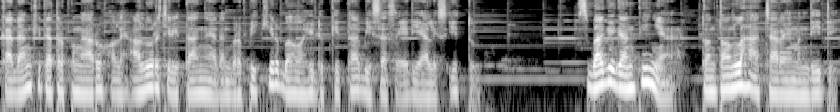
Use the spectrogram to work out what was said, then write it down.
Kadang kita terpengaruh oleh alur ceritanya dan berpikir bahwa hidup kita bisa seidealis itu. Sebagai gantinya, tontonlah acara yang mendidik.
